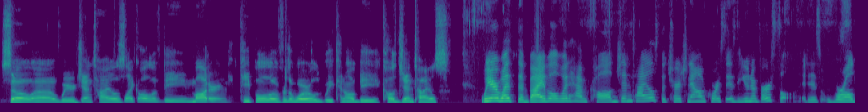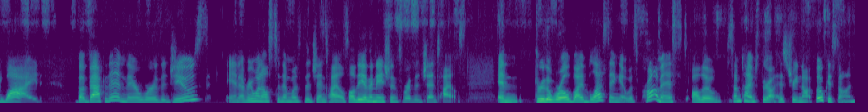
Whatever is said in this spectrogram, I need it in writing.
So uh, we're Gentiles, like all of the modern people over the world. We can all be called Gentiles. We are what the Bible would have called Gentiles. The church now, of course, is universal, it is worldwide. But back then, there were the Jews, and everyone else to them was the Gentiles. All the other nations were the Gentiles. And through the worldwide blessing, it was promised, although sometimes throughout history not focused on,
